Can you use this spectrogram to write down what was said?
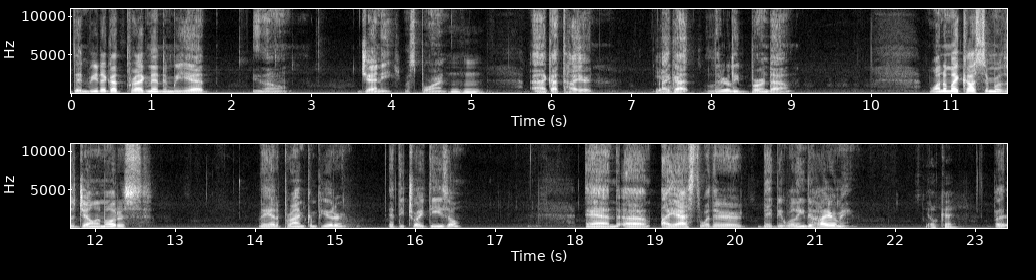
then Rita got pregnant, and we had, you know, Jenny was born. Mm-hmm. I got tired. Yeah. I got literally burned out. One of my customers was General Motors. They had a Prime computer at Detroit Diesel, and uh, I asked whether they'd be willing to hire me. Okay. But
